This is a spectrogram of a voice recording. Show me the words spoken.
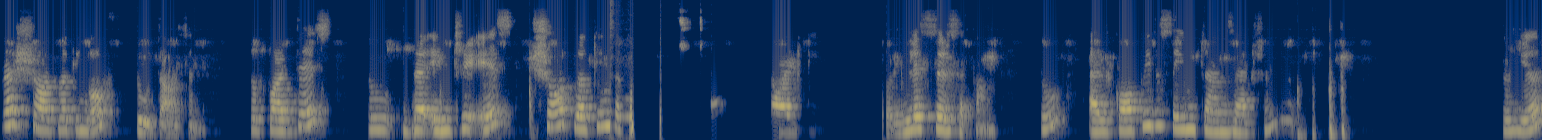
fresh short working of 2000. So for this, so the entry is short working royalty, sorry, lessors account. So I'll copy the same transaction. So here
